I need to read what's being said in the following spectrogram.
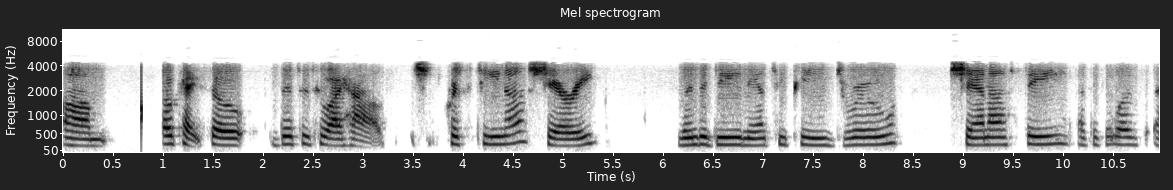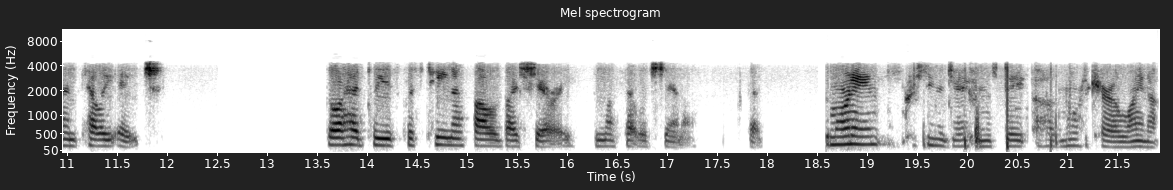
Um, okay, so this is who I have Christina, Sherry, Linda D, Nancy P, Drew, Shanna C, I think it was, and Kelly H. Go ahead, please, Christina, followed by Sherry, unless that was Shanna. Good morning, Christina J. from the state of North Carolina.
